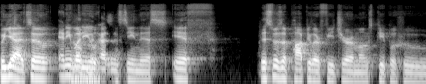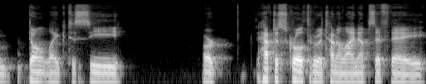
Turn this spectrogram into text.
But yeah, so anybody no, but... who hasn't seen this, if this was a popular feature amongst people who don't like to see or have to scroll through a ton of lineups if they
